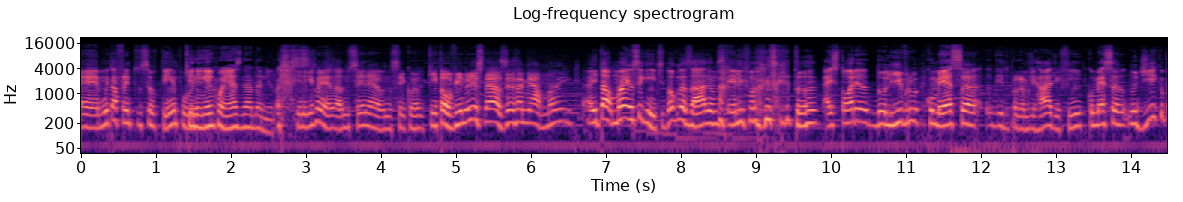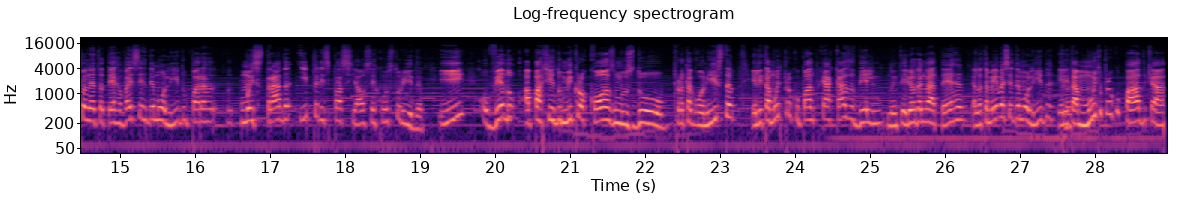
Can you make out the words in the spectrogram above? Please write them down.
é, muito à frente do seu tempo. Que Ele- ninguém conhece, né, Danilo? que ninguém conhece. Eu não sei, né? Eu não sei quem tá ouvindo isso, né? Às vezes é minha mãe. Então, mãe, é o seguinte: Douglas Adams, ele foi um escritor. A história do livro começa, e do programa de rádio, enfim, começa no dia que o planeta Terra vai ser demolido para uma estrada hiperespacial ser construída. E, vendo a partir do microcosmos do protagonista, ele tá muito preocupado porque a casa dele, no interior da Inglaterra, ela também vai ser demolida. Ele tá muito preocupado que a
